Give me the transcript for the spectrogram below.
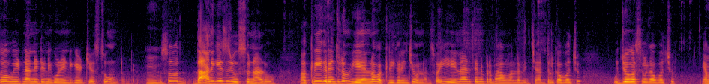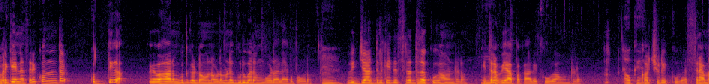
సో వీటిని అన్నిటిని కూడా ఇండికేట్ చేస్తూ ఉంటుంది. సో దానికేసి చూస్తున్నాడు. వక్రీకరించడం వ్యయంలో వక్రీకరించి ఉన్నాడు. సో ఏనాడు శని ప్రభావం వల్ల విద్యార్థులకు అవ్వచ్చు ఉద్యోగస్తులకు అవ్వచ్చు ఎవరికైనా సరే కొంత కొద్దిగా వ్యవహారం కొద్దిగా డౌన్ అవ్వడం అంటే గురుబలం కూడా లేకపోవడం. విద్యార్థులకైతే శ్రద్ధ తక్కువగా ఉండడం. ఇతర వ్యాపకాలు ఎక్కువగా ఉండడం. ఓకే. ఖర్చులు ఎక్కువగా శ్రమ.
